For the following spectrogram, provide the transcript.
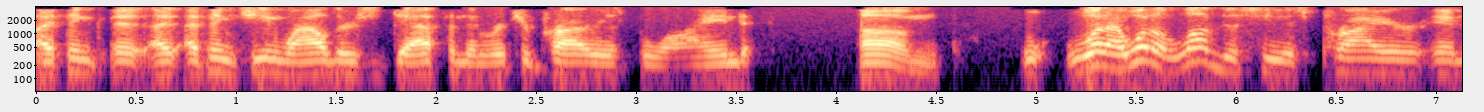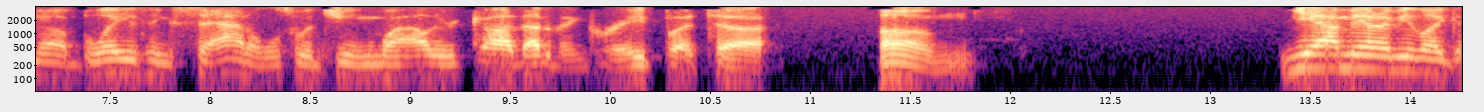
I think I, I think Gene Wilder's deaf and then Richard Pryor is blind. Um, what I would have loved to see is Pryor in uh, Blazing Saddles with Gene Wilder. God, that'd have been great. But uh, um, yeah, man. I mean, like,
